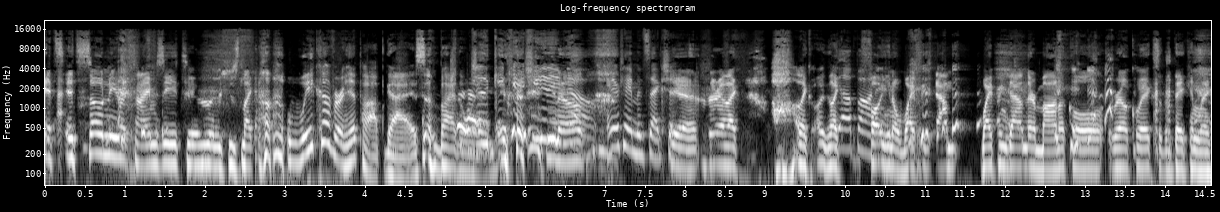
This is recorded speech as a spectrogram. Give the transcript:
It's it's so New York Timesy too. It's just like we cover hip hop guys. By the way, In case you didn't You know, know? entertainment section. Yeah, they're like, like, like, fo- you know, wiping down, wiping down their monocle real quick so that they can like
